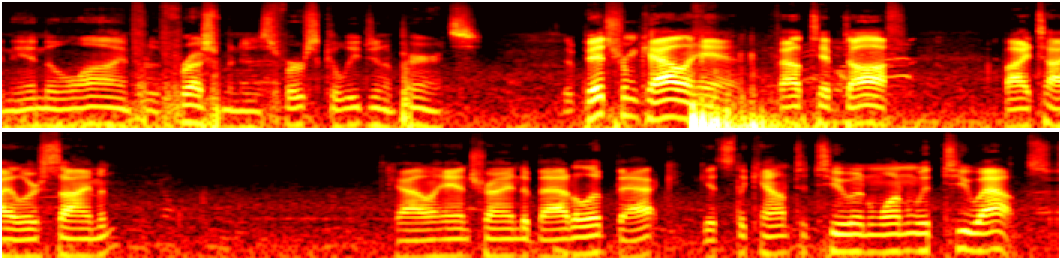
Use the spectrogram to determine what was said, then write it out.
in the end of the line for the freshman in his first collegiate appearance. The pitch from Callahan, foul tipped off by Tyler Simon. Callahan trying to battle it back, gets the count to two and one with two outs.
